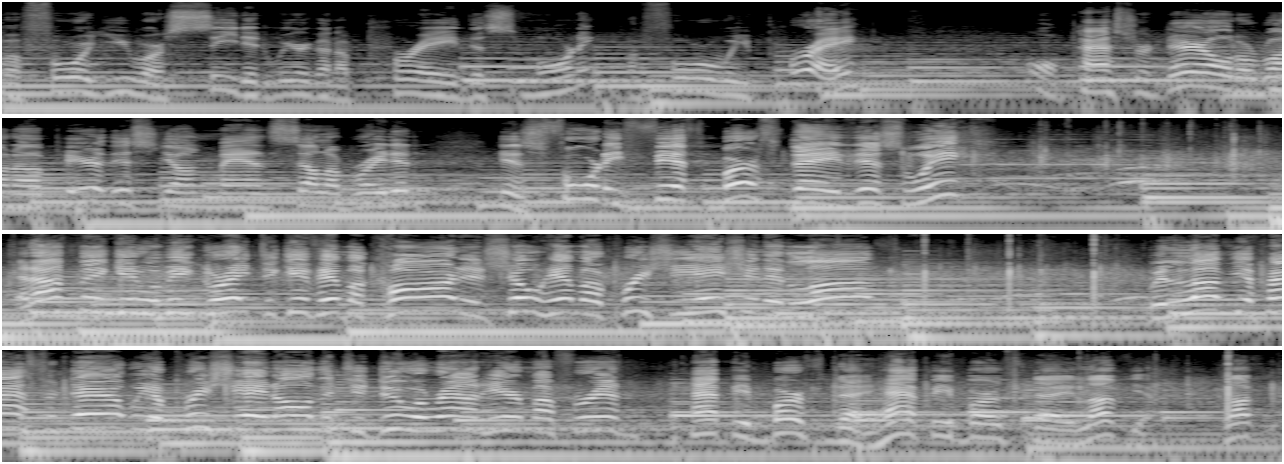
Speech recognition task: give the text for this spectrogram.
Before you are seated, we are going to pray this morning. Before we pray, I want Pastor Daryl to run up here. This young man celebrated his 45th birthday this week. And I think it would be great to give him a card and show him appreciation and love. We love you, Pastor Daryl. We appreciate all that you do around here, my friend. Happy birthday. Happy birthday. Love you. Love you.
